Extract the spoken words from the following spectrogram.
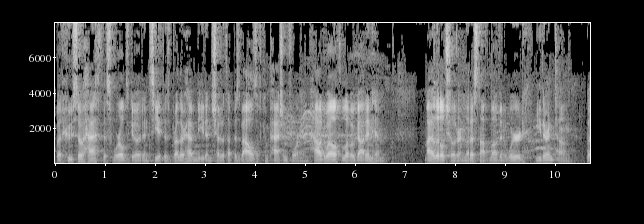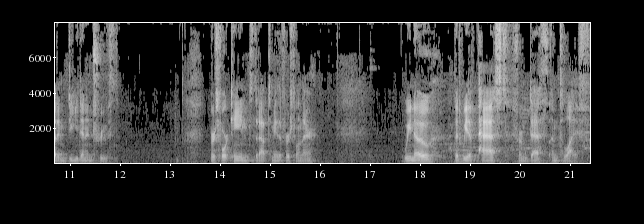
But whoso hath this world's good, and seeth his brother have need, and shutteth up his bowels of compassion for him, how dwelleth the love of God in him? My little children, let us not love in word, neither in tongue, but in deed and in truth. Verse 14 stood out to me, the first one there. We know that we have passed from death unto life.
